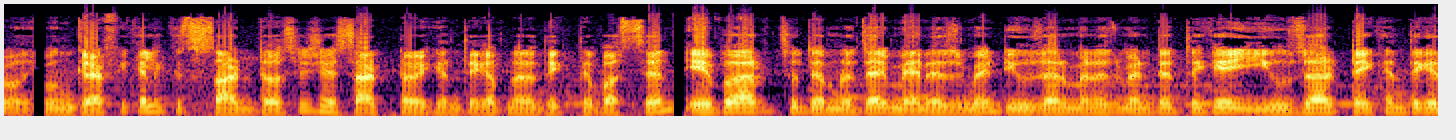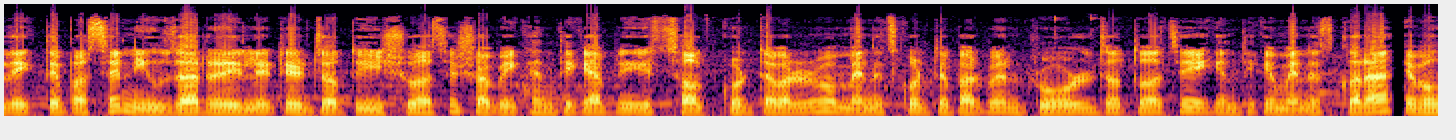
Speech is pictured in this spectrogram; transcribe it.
এবং এবং গ্রাফিক্যালি কিছু চার্ট দেওয়া আছে, সেই চার্টটাও এখান থেকে আপনারা দেখতে পাচ্ছেন। এবার যদি আমরা যাই ম্যানেজমেন্ট ইউজার ম্যানেজমেন্টের থেকে ইউজারটা এখান থেকে দেখতে পাচ্ছেন ইউজার রিলেটেড যত ইস্যু আছে, সব এখান থেকে আপনি সলভ করতে পারবেন বা ম্যানেজ করতে পারবেন। রোল যত আছে, এখান থেকে ম্যানেজ করা এবং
